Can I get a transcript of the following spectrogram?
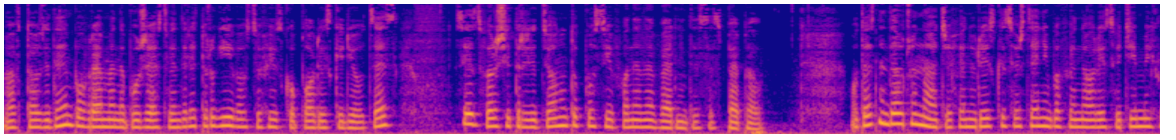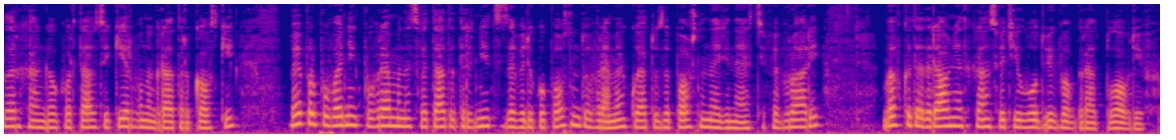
В този ден, по време на божествени литургии в Софийско-Плодийски диоцес, се извърши традиционното посипване на верните с пепел. Отец Неделчо Начев, енорийски свещеник в Енория Свети Михаил Архангел, квартал Секирво на град Раковски, бе проповедник по време на Светата Тредница за Великопостното време, която започна на 11 февруари в катедралният храм Свети Лудвиг в град Пловдив.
